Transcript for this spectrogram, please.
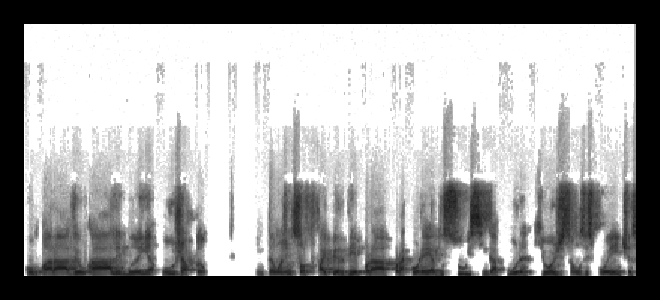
comparável à Alemanha ou Japão. Então a gente só vai perder para a Coreia do Sul e Singapura, que hoje são os expoentes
